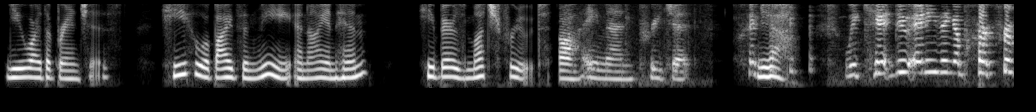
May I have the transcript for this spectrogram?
you are the branches. He who abides in me and I in him, he bears much fruit. Oh, amen. Preach it. Yeah. we can't do anything apart from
